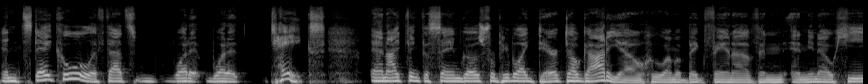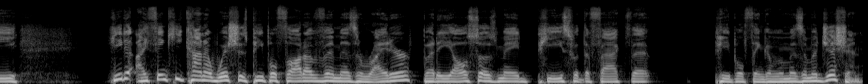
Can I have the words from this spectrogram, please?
and stay cool if that's what it what it takes. And I think the same goes for people like Derek DelGaudio who I'm a big fan of. And and you know, he he I think he kind of wishes people thought of him as a writer, but he also has made peace with the fact that people think of him as a magician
